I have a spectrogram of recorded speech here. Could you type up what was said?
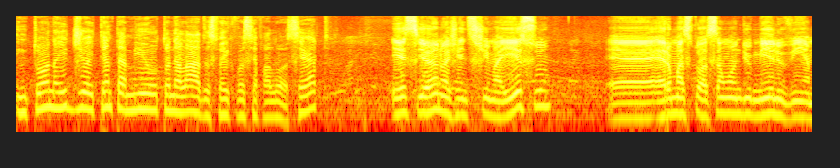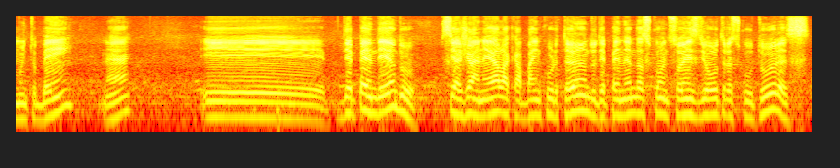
em torno aí de 80 mil toneladas, foi o que você falou, certo? Esse ano a gente estima isso. É, era uma situação onde o milho vinha muito bem, né? E dependendo se a janela acabar encurtando, dependendo das condições de outras culturas,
